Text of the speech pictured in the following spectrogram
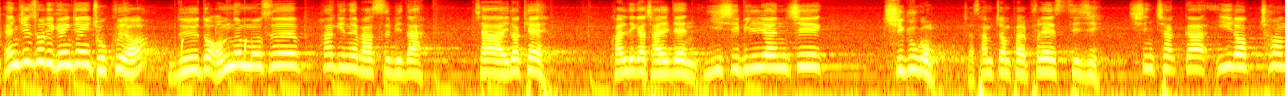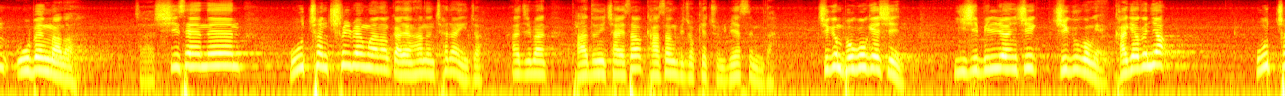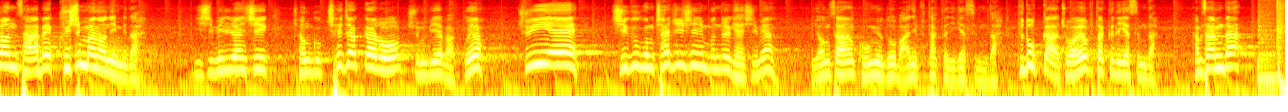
엔진 소리 굉장히 좋고요. 누유도 없는 모습 확인해 봤습니다. 자, 이렇게 관리가 잘 된 21년식 G90 자, 3.8 프레스티지 신차가 1억 1,500만 원. 자, 시세는 5,700만 원 가량 하는 차량이죠. 하지만 다둥이 차에서 가성비 좋게 준비했습니다. 지금 보고 계신 21년식 G90의 가격은요? 5,490만 원입니다. 21년식 전국 최저가로 준비해 봤고요. 주위에 G90 찾으시는 분들 계시면 영상 공유도 많이 부탁드리겠습니다. 구독과 좋아요 부탁드리겠습니다. 감사합니다.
